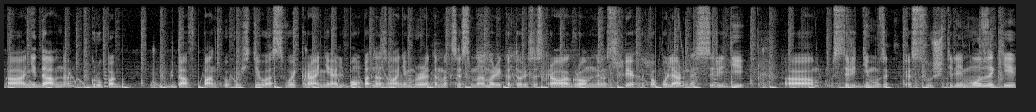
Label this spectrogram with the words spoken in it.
А, недавно группа Daft Punk выпустила свой крайний альбом под названием Random Access Memory, который сыскал огромный успех и популярность среди, э, среди музык... слушателей музыки.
